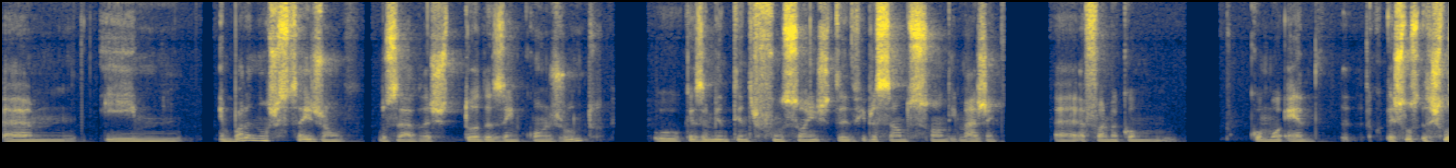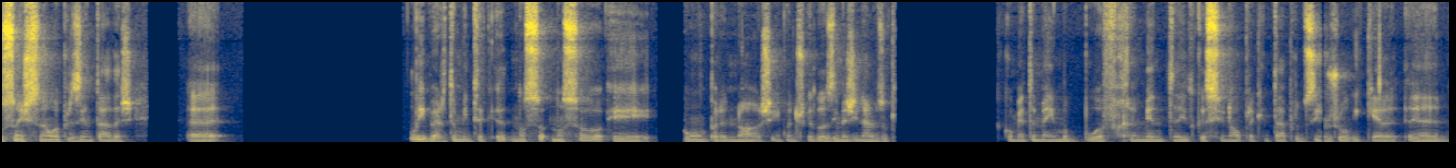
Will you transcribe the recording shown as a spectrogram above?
Um, e embora não sejam usadas todas em conjunto, o casamento entre funções de vibração, de som, de imagem, a forma como, como é as, soluções são apresentadas liberta muito não só, não só é bom para nós enquanto jogadores imaginarmos o que como é também uma boa ferramenta educacional para quem está a produzir um jogo e quer uh,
